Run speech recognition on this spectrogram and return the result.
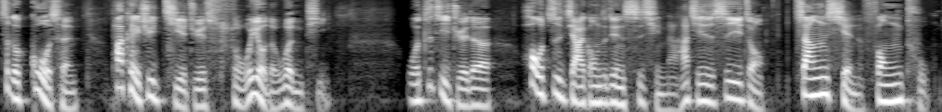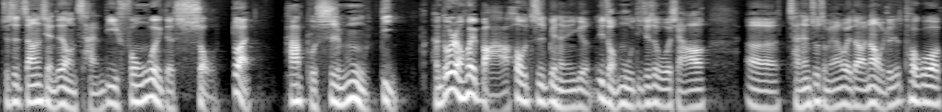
这个过程，它可以去解决所有的问题。我自己觉得后置加工这件事情呢、它其实是一种彰显风土，就是彰显这种产地风味的手段，它不是目的。很多人会把后置变成一个一种目的，就是我想要呃产生出什么样的味道，那我就透过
